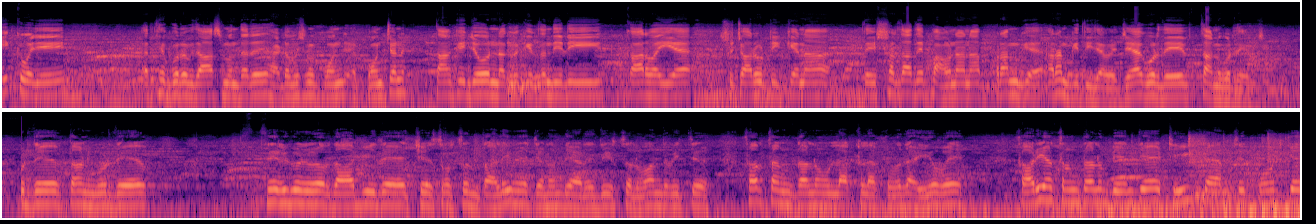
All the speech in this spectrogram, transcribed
1 ਵਜੇ ਇੱਥੇ ਗੁਰੂ ਰਵਿਦਾਸ ਮੰਦਿਰ ਹੈੱਡ ਆਫਿਸ ਵਿੱਚ ਪਹੁੰਚ ਪਹੁੰਚਣ ਤਾਂ ਕਿ ਜੋ ਨਗਰ ਕੀਰਤਨ ਦੀ ਜਿਹੜੀ ਕਾਰਵਾਈ ਹੈ, ਸੁਚਾਰੂ ਟੀਕੇ ਨਾਲ ਤੇ ਸ਼ਰਧਾ ਦੇ ਭਾਵਨਾ ਨਾਲ ਪ੍ਰੰਭ ਆਰੰਭ ਕੀਤੀ ਜਾਵੇ। ਜੈ ਗੁਰਦੇਵ, ਧੰਨ ਗੁਰਦੇਵ ਜੀ। ਗੁਰਦੇਵ, ਧੰਨ ਗੁਰਦੇਵ। ਸ੍ਰੀ ਗੁਰੂ ਰਵਿਦਾਸ ਜੀ ਦੇ 647ਵੇਂ ਜਨਮ ਦਿਹਾੜੇ ਦੀ ਸੰਬੰਧ ਵਿੱਚ ਸਭ ਸੰਗਤਾਂ ਨੂੰ ਲੱਖ ਲੱਖ ਵਧਾਈ ਹੋਵੇ। ਸਾਰੀਆਂ ਸੰਗਤਾਂ ਨੂੰ ਬੇਨਤੀ ਹੈ, ਠੀਕ ਟਾਈਮ 'ਤੇ ਪਹੁੰਚ ਕੇ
